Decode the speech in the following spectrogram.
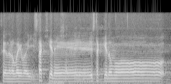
う。さよならバイバイ。したっけねー。したっけどもー。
